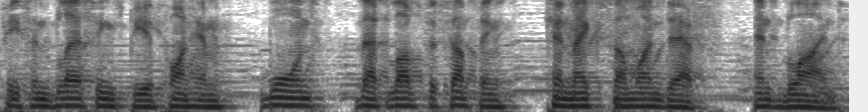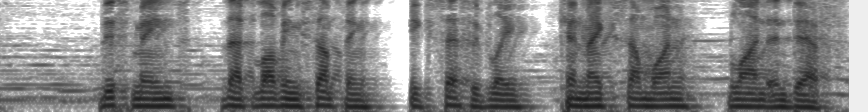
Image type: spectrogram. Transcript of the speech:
peace and blessings be upon him, warned that love for something can make someone deaf and blind. This means that loving something excessively can make someone blind and deaf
